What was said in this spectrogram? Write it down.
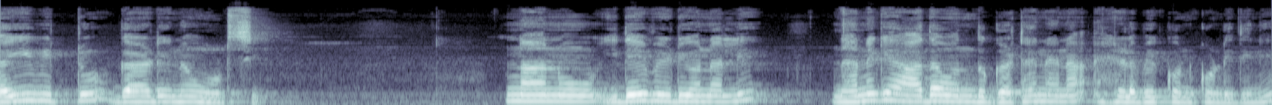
ದಯವಿಟ್ಟು ಗಾಡಿನ ಓಡಿಸಿ. ನಾನು ಇದೇ ವಿಡಿಯೋನಲ್ಲಿ ನನಗೆ ಆದ ಒಂದು ಘಟನೆನ ಹೇಳಬೇಕು ಅಂದ್ಕೊಂಡಿದ್ದೀನಿ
